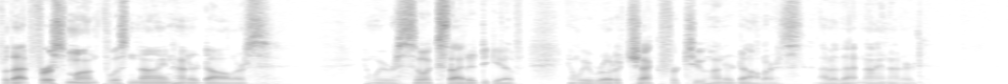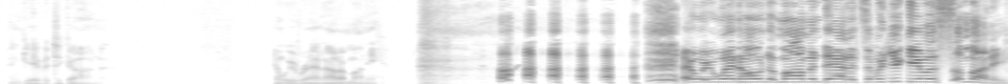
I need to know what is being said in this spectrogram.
for that first month was $900. And we were so excited to give. And we wrote a check for $200 out of that 900 and gave it to God. And we ran out of money. and we went home to mom and dad and said, Would you give us some money?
